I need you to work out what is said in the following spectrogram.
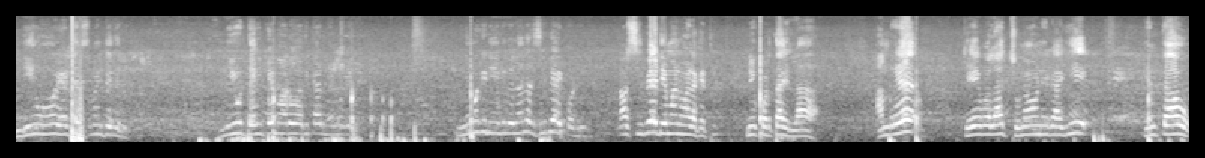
ನೀವು ಅಡ್ಜಸ್ಟ್ಮೆಂಟ್ ಇದ್ದೀರಿ. ನೀವು ತನಿಖೆ ಮಾಡುವ ಅಧಿಕಾರ ನಿಮಗೆ ನಿಮಗೆ ನೀಗಲಿಲ್ಲ ಅಂದ್ರೆ ಸಿ ಬಿ ಐ ಕೊಡ್ರಿ ನಾವು ಸಿ ಬಿ ಐ ಡಿಮಾಂಡ್ ಮಾಡಕತ್ತಿ. ನೀವು ಕೊಡ್ತಾ ಇಲ್ಲ. ಅಂದರೆ ಕೇವಲ ಚುನಾವಣೆಗಾಗಿ ಇಂಥವು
